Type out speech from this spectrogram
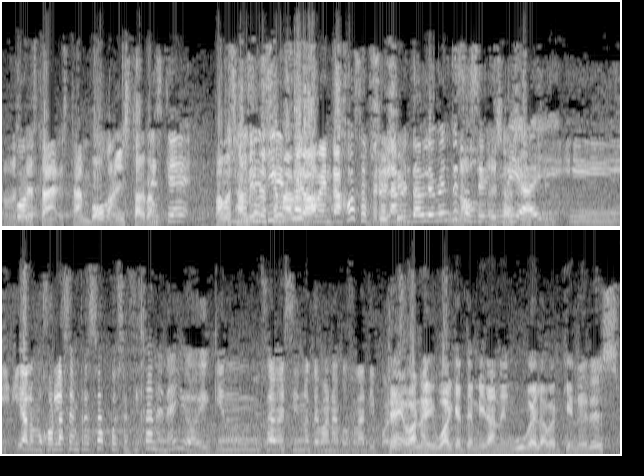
No, es Por- que está, está en boga Instagram. Es que Vamos, a mí sé no si se me había. ventajoso, pero Sí, sí. lamentablemente No, es así día sí. y, y- y a lo mejor las empresas pues se fijan en ello y quién sabe si no te van a coger a ti por Sí, eso. bueno, igual que te miran en Google a ver quién eres,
